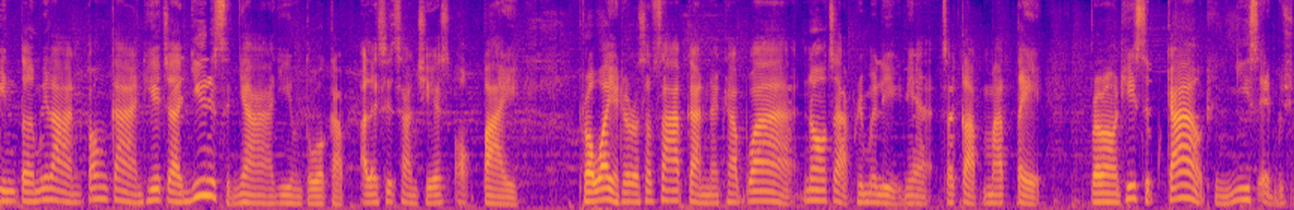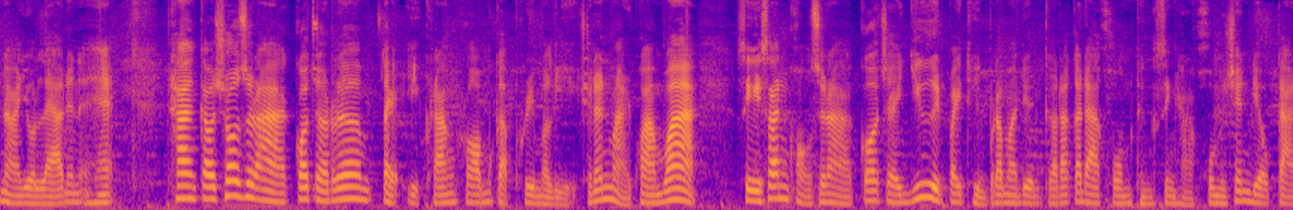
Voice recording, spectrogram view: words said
อินเตอร์มิลานต้องการที่จะยืดสัญญายืมตัวกับอเล็กซิสซานเชสออกไป เพราะว่าอย่างที่เราทราบกันนะครับว่านอกจากพรีเมียร์ลีกเนี่ยจะกลับมาเตะประมาณที่ 19 ถึง 21 มิถุนายนแล้วเนี่ยนะฮะ ทางเกาโชซรา ก็จะเริ่มเตะอีกครั้งพร้อมกับพรีเมียร์ลีก ฉะนั้นหมายความว่าซีซั่นของซรา ก็จะยืดไปถึงประมาณเดือนกรกฎาคมถึงสิงหาคมเช่นเดียวกัน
